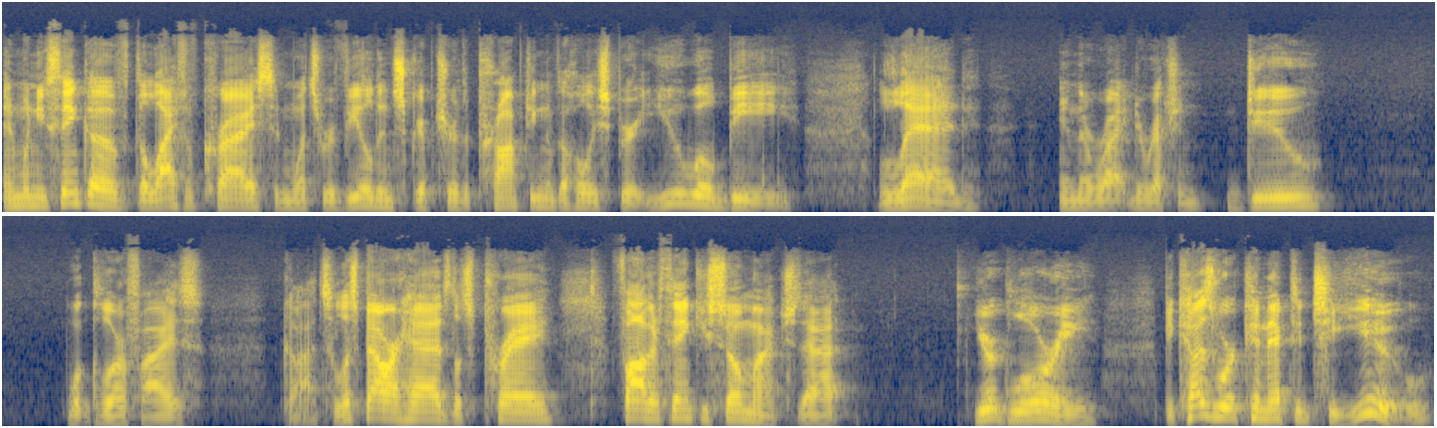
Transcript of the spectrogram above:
and when you think of the life of Christ and what's revealed in Scripture, the prompting of the Holy Spirit, you will be led in the right direction. Do what glorifies God. So let's bow our heads, let's pray. Father, thank you so much that your glory, because we're connected to you,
